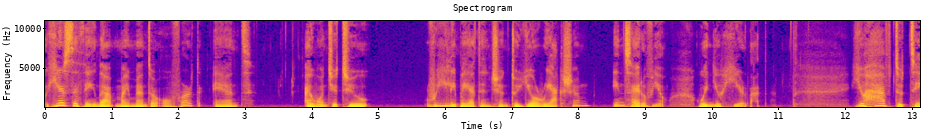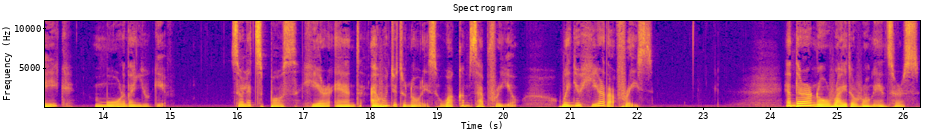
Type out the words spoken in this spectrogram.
here's the thing that my mentor offered, and I want you to really pay attention to your reaction inside of you when you hear that. You have to take more than you give. So let's pause here and I want you to notice what comes up for you when you hear that phrase. And there are no right or wrong answers,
